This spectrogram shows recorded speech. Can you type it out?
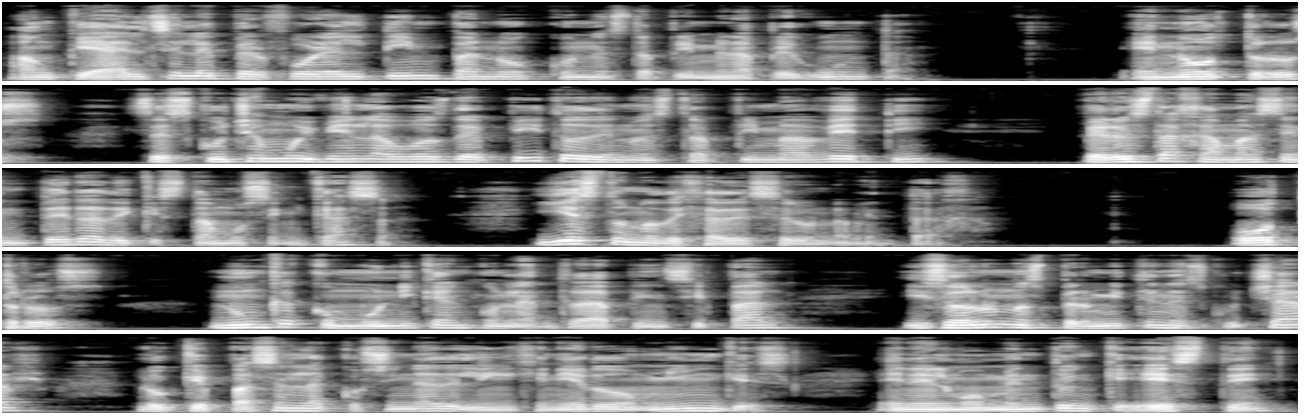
aunque a él se le perfora el tímpano con nuestra primera pregunta. En otros se escucha muy bien la voz de pito de nuestra prima Betty, pero esta jamás se entera de que estamos en casa, y esto no deja de ser una ventaja. Otros nunca comunican con la entrada principal y solo nos permiten escuchar lo que pasa en la cocina del ingeniero Domínguez en el momento en que éste,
